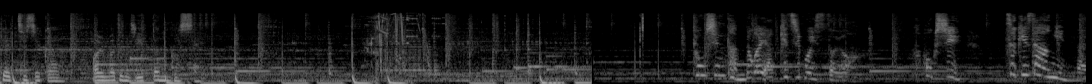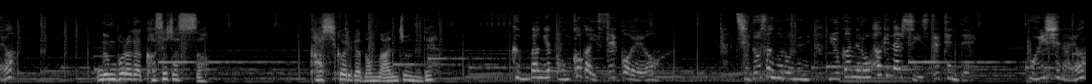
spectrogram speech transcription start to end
대체제가 얼마든지 있다는 것에 약해지고 있어요. 혹시 특이사항이 있나요? 눈보라가 거세졌어. 가시거리가 너무 안 좋은데? 근방에 벙커가 있을 거예요. 지도상으로는 육안으로 확인할 수 있을 텐데 보이시나요?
